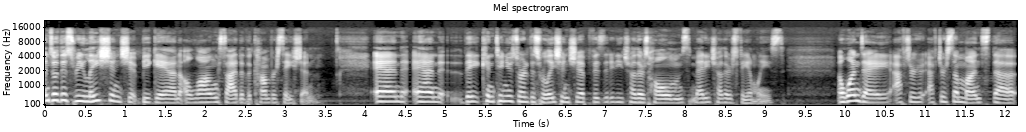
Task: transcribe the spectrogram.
And so this relationship began alongside of the conversation. And, and they continued sort of this relationship, visited each other's homes, met each other's families. And one day, after, after some months, the,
